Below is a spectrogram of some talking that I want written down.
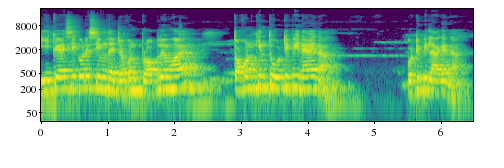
ইকিউআইসি করে সিম দেয়, যখন প্রবলেম হয়, তখন কিন্তু ওটিপি নেয় না। ওটিপি লাগে না।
